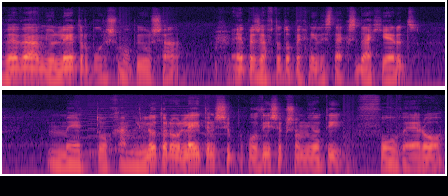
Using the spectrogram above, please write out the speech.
Βέβαια, ο emulator που χρησιμοποιούσα έπαιζε αυτό το παιχνίδι στα 60 Hz με το χαμηλότερο latency που έχω δει σε εξομοιωτή. Φοβερό.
